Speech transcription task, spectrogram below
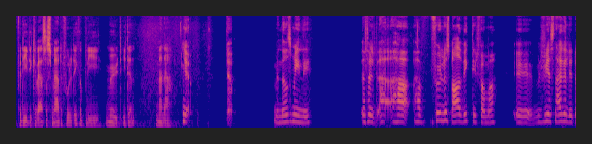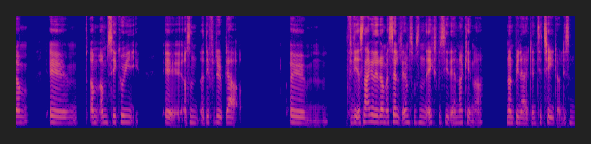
fordi det kan være så smertefuldt ikke at blive mødt i den, man er. Ja. ja. Men noget, som egentlig i hvert fald har, har, føltes meget vigtigt for mig, øh, men fordi jeg snakkede lidt om, øh, om, om CKI, øh, og, sådan, og det forløb der, øh, fordi jeg snakkede lidt om, at selv dem, som sådan eksplicit anerkender non-binær identitet, og ligesom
